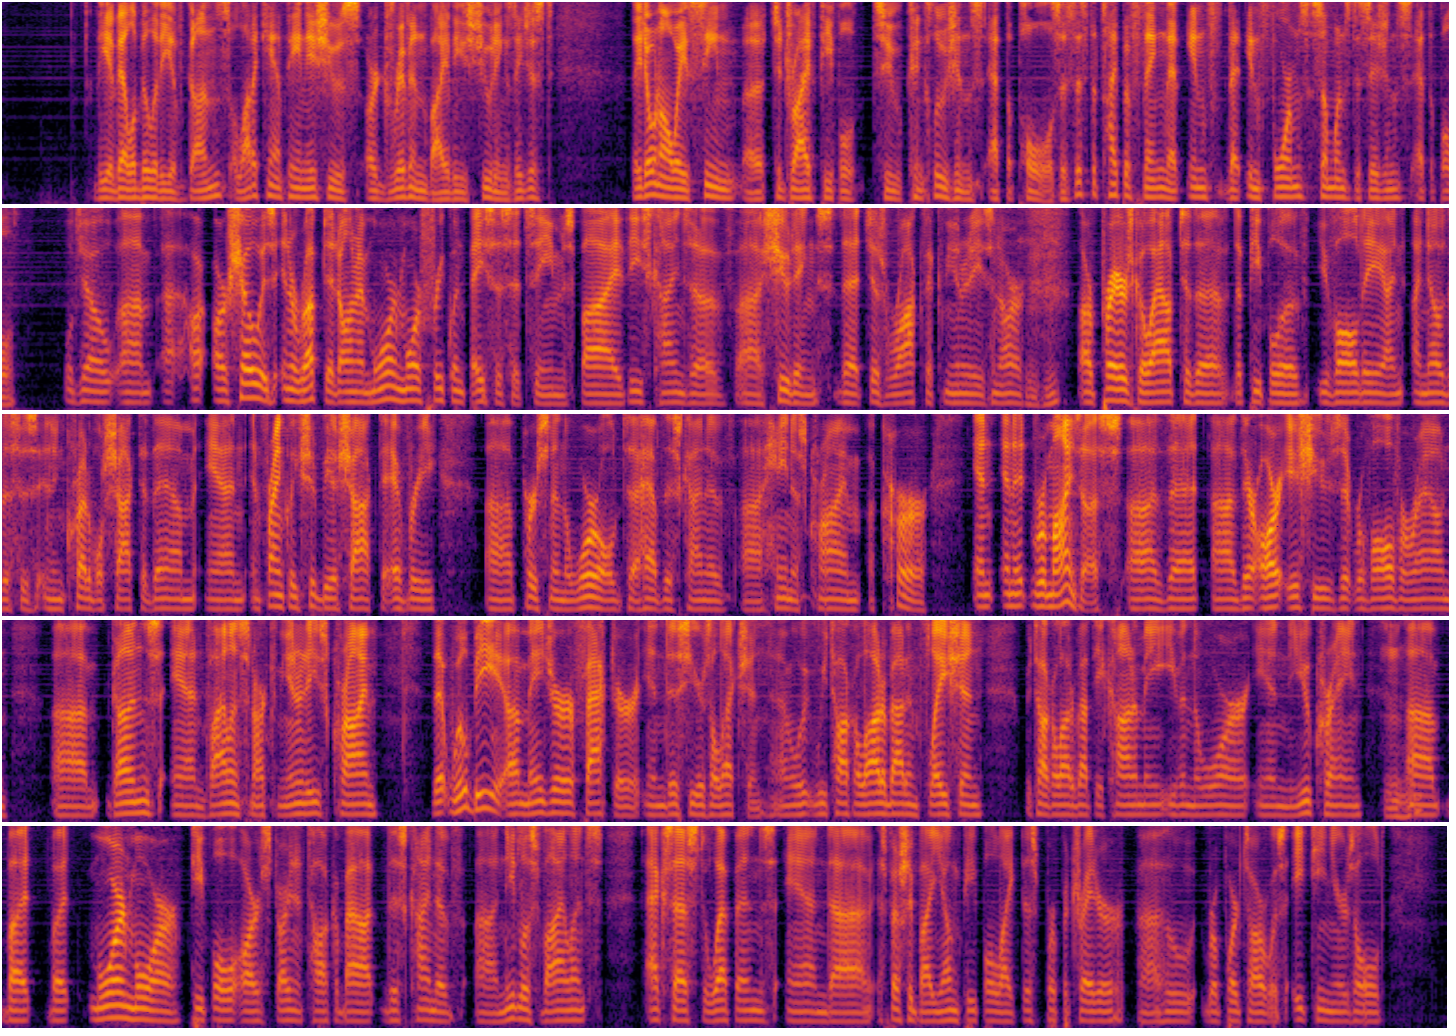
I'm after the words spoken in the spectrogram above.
the availability of guns. A lot of campaign issues are driven by these shootings. They just they don't always seem uh, to drive people to conclusions at the polls. Is this the type of thing that inf- that informs someone's decisions at the polls? Well, Joe, um, uh, our, our show is interrupted on a more and more frequent basis, it seems, by these kinds of uh, shootings that just rock the communities. And our mm-hmm. our prayers go out to the, the people of Uvalde. I, I know this is an incredible shock to them, and, and frankly, should be a shock to every uh, person in the world to have this kind of uh, heinous crime occur. And, and it reminds us uh, that uh, there are issues that revolve around um, guns and violence in our communities, crime, that will be a major factor in this year's election. Uh, we, we, talk a lot about inflation. We talk a lot about the economy, even the war in Ukraine. Mm-hmm. Uh, but but more and more people are starting to talk about this kind of uh, needless violence, access to weapons, and uh, especially by young people like this perpetrator, uh, who reports are was 18 years old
